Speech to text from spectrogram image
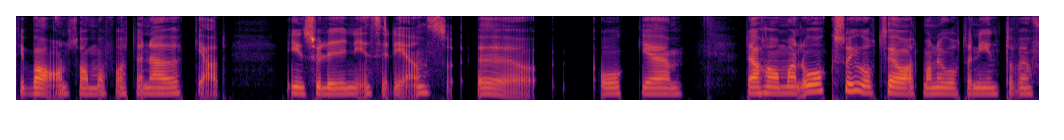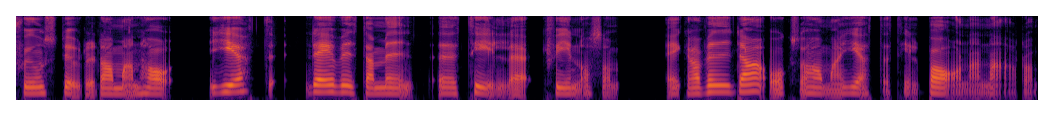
till barn så har man fått en ökad insulinincidens. Eh, och eh, där har man också gjort så att man har gjort en interventionsstudie där man har gett D-vitamin till kvinnor som är gravida och så har man gett det till barnen när de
